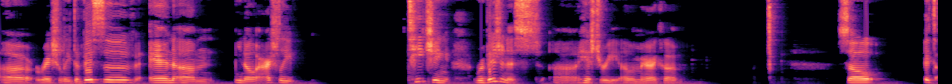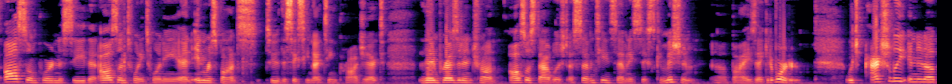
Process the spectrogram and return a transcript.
uh, racially divisive and um, you know actually teaching revisionist uh, history of America. So it's also important to see that also in 2020 and in response to the 1619 project, then President Trump also established a 1776 commission uh, by executive order, which actually ended up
